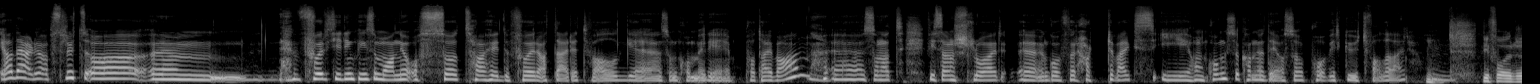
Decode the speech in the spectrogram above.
Ja, det er det jo absolutt. Og um, for Xi Jinping så må han jo også ta høyde for at det er et valg uh, som kommer i, på Taiwan. Uh, sånn at hvis han slår, uh, går for hardt til verks i Hongkong, så kan jo det også påvirke utfallet der. Mm. Vi får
